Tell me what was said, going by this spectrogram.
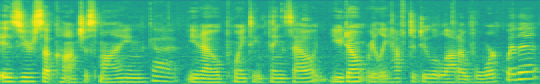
is your subconscious mind, Got it. you know, pointing things out. You don't really have to do a lot of work with it.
